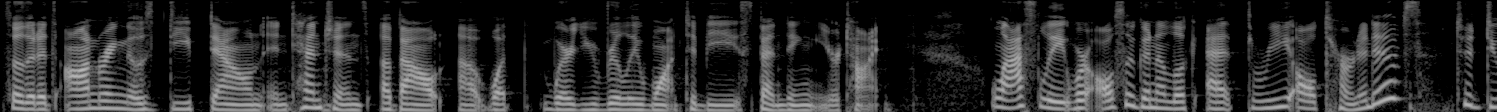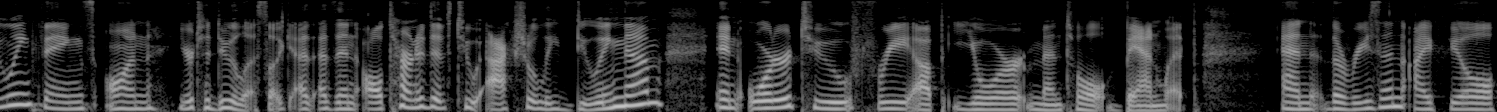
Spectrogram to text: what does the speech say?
so that it's honoring those deep down intentions about uh, what where you really want to be spending your time. Lastly, we're also going to look at three alternatives to doing things on your to-do list like as in alternatives to actually doing them in order to free up your mental bandwidth. And the reason i feel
